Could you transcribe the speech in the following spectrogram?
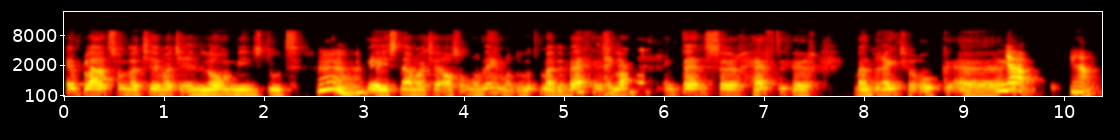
In plaats van dat je wat je in loondienst doet, Hmm. wees naar wat je als ondernemer doet. Maar de weg is langer, intenser, heftiger. Maar het brengt je ook. eh, Ja, ja,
